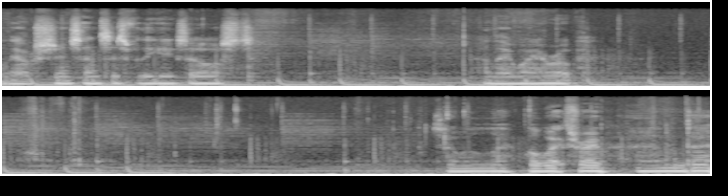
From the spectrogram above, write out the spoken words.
the oxygen sensors for the exhaust and they wire up. So we'll uh, we'll work through and uh,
